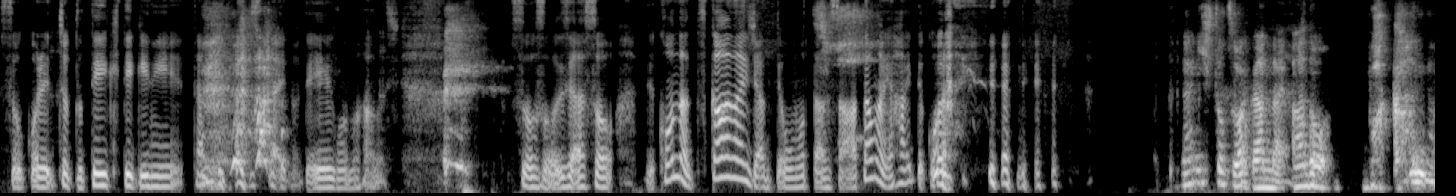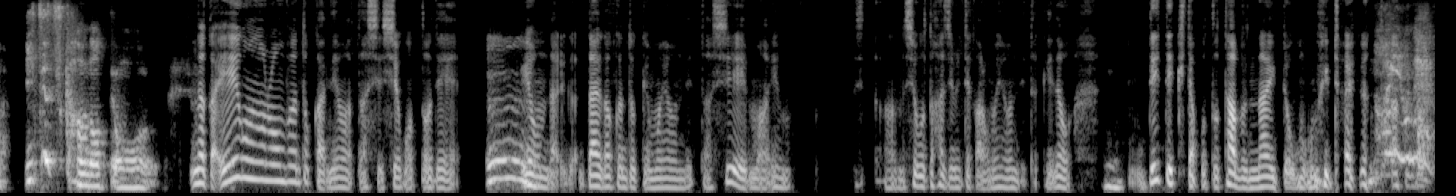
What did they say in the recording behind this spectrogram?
そうこれちょっと定期的に旅出したいので英語の話そうそうじゃあそうでこんなん使わないじゃんって思ったらさ頭に入ってこないんだよね 何一つわかんない。あの、わかんない。いつ使うのって思う。なんか英語の論文とかね私仕事でうん。読んだり、大学の時も読んでたし、まあ、今あの仕事始めてからも読んでたけど、うん出てきたこと多分ないと思うみたいな。ないよね。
